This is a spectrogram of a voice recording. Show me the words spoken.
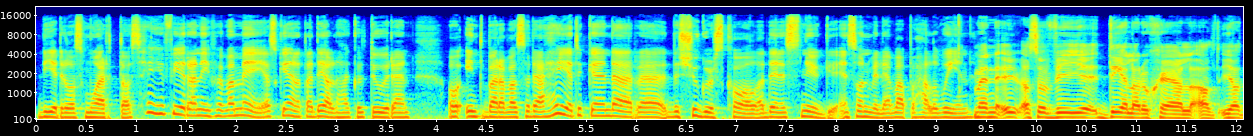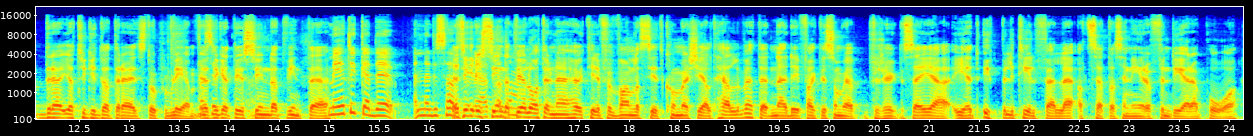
Dia de los Muertos. Hej, hur firar ni? Får jag vara med? Jag skulle gärna ta del av den här kulturen. Och inte bara vara sådär, hej, jag tycker den där uh, The Sugar Skull, den är snygg, en sån vill jag vara på Halloween. Men eh, alltså, vi delar och stjäl allt. Jag, där, jag tycker inte att det där är ett stort problem. Alltså, jag tycker att det är synd att vi inte... Men jag tycker att det, när du sa Jag tycker det är synd att, att vi har låtit den här högtiden förvandlas till ett kommersiellt helvete, när det faktiskt, som jag försökte säga, är ett ypperligt tillfälle att sätta sig ner och fundera på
